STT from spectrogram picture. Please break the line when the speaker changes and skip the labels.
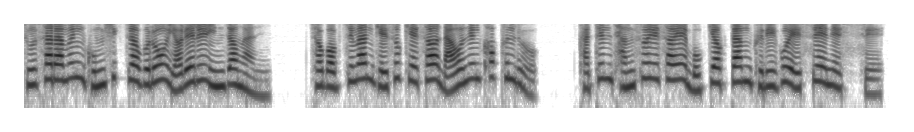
두 사람은 공식적으로 열애를 인정한 적 없지만 계속해서 나오는 커플룩. 같은 장소에서의 목격담 그리고 SNS.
